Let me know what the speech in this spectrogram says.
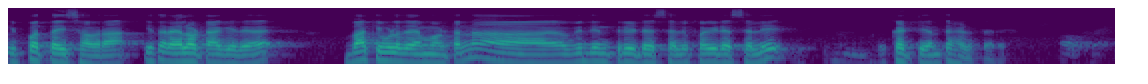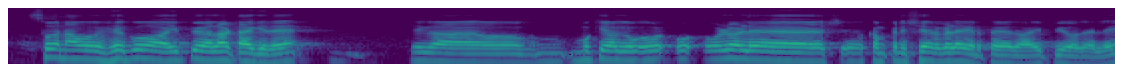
ಇಪ್ಪತ್ತೈದು ಸಾವಿರ ಈ ಥರ ಅಲಾಟ್ ಆಗಿದೆ. ಬಾಕಿ ಉಳಿದ ಅಮೌಂಟನ್ನು ವಿದಿನ್ ತ್ರೀ ಡೇಸಲ್ಲಿ ಫೈವ್ ಡೇಸಲ್ಲಿ ಕಟ್ಟಿ ಅಂತ ಹೇಳ್ತಾರೆ. ಸೊ ನಾವು ಹೇಗೋ ಐ ಪಿ ಅಲಾಟ್ ಆಗಿದೆ. ಈಗ ಮುಖ್ಯವಾಗಿ ಒ- ಒ- ಒಳ್ಳೊಳ್ಳೆ ಕಂಪನಿ ಶೇರ್ಗಳೇ ಇರ್ತವೆ ಐ ಪಿ ಒದಲ್ಲಿ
